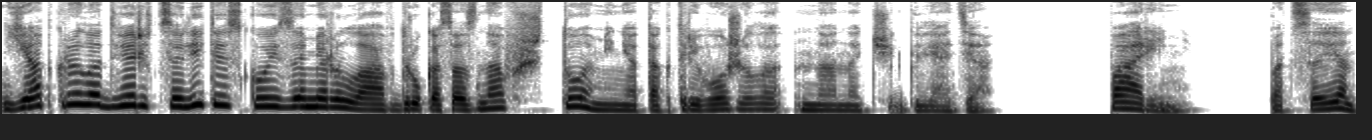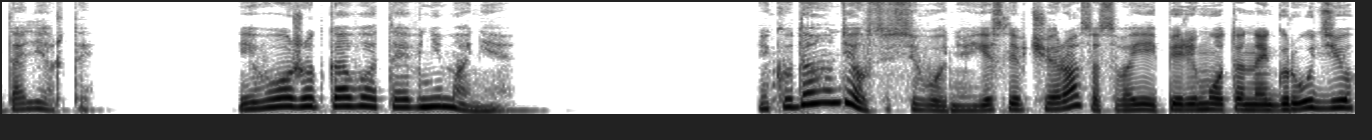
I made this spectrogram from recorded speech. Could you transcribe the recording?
Я открыла дверь в целительскую и замерла, вдруг осознав, что меня так тревожило на ночь глядя. Парень, пациент алерты. Его жутковатое внимание. И куда он делся сегодня, если вчера со своей перемотанной грудью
